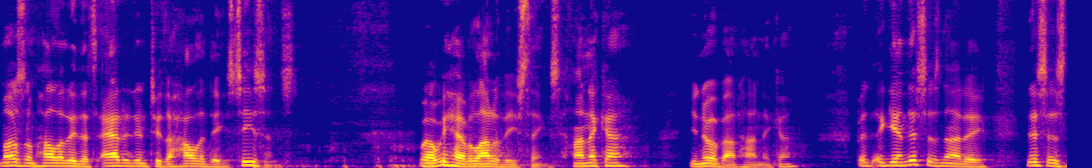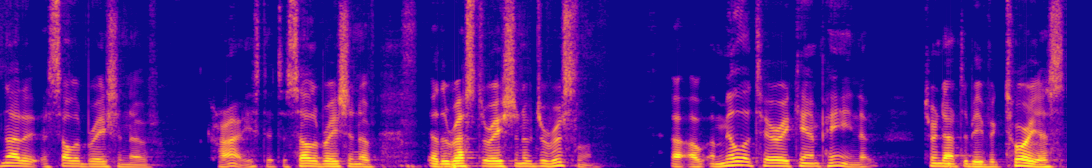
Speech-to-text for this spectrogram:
Muslim holiday that's added into the holiday seasons. Well, we have a lot of these things. Hanukkah, you know about Hanukkah. But again, this is not a, this is not a, a celebration of Christ, it's a celebration of, the restoration of Jerusalem, a, a, military campaign that turned out to be victorious.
